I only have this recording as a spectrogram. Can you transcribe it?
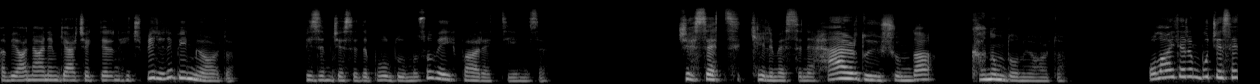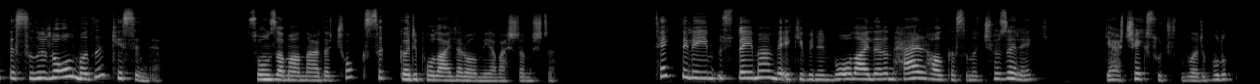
Tabii anneannem gerçeklerin hiçbirini bilmiyordu. Bizim cesedi bulduğumuzu ve ihbar ettiğimizi. Ceset kelimesini her duyuşumda kanım donuyordu. Olayların bu cesetle sınırlı olmadığı kesindi. Son zamanlarda çok sık garip olaylar olmaya başlamıştı. Tek dileğim Üsteğmen ve ekibinin bu olayların her halkasını çözerek gerçek suçluları bulup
